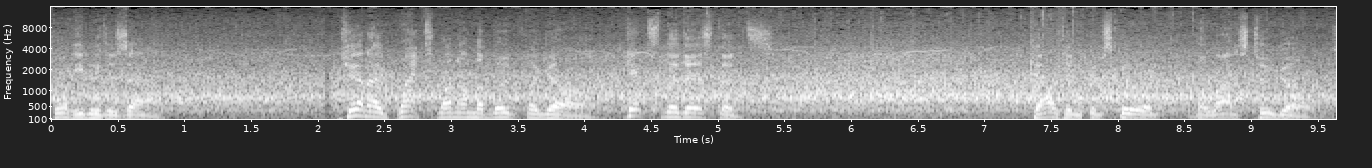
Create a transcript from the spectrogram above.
40 metres out. Cherno whacks one on the boot for goal. Gets the distance. Carlton have scored the last two goals.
